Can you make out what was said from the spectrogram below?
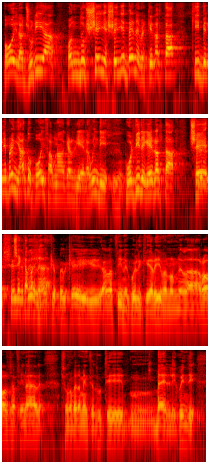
poi la giuria quando sceglie sceglie bene perché in realtà chi viene premiato poi fa una carriera, quindi sì. vuol dire che in realtà c'è, capacità. bene anche perché alla fine quelli che arrivano nella rosa finale sono veramente tutti mh, belli, quindi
